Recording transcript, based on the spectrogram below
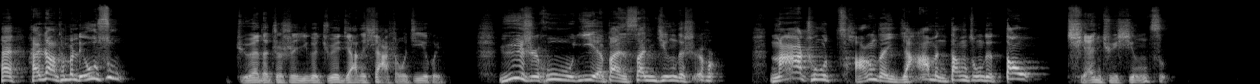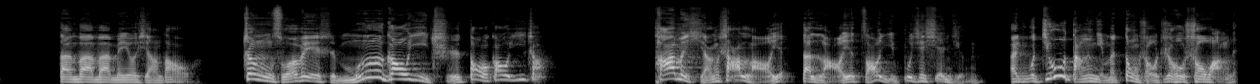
哎，还让他们留宿，觉得这是一个绝佳的下手机会。于是乎，夜半三更的时候，拿出藏在衙门当中的刀前去行刺。但万万没有想到啊，正所谓是魔高一尺，道高一丈。他们想杀老爷，但老爷早已布下陷阱了。哎，我就等你们动手之后收网的。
